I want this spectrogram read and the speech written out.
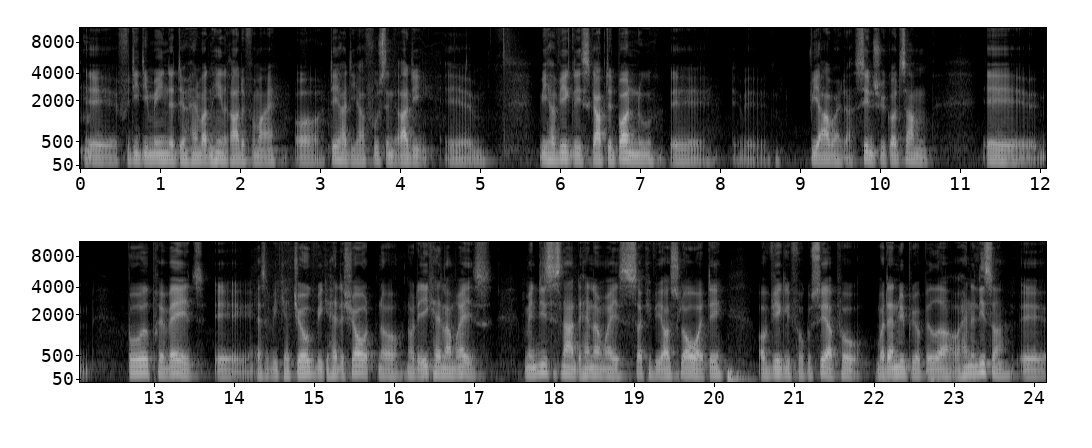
mm. øh, fordi de mente, at det, han var den helt rette for mig, og det har de haft fuldstændig ret i. Øh, vi har virkelig skabt et bånd nu. Øh, øh, vi arbejder sindssygt godt sammen. Øh, både privat, øh, altså vi kan joke, vi kan have det sjovt, når, når det ikke handler om race, men lige så snart det handler om race, så kan vi også slå over i det, og virkelig fokusere på, hvordan vi bliver bedre. Og han er lige så øh,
